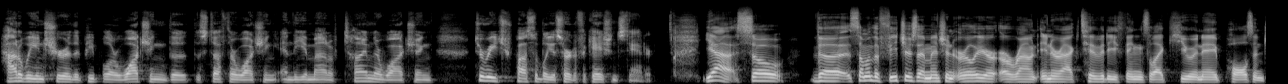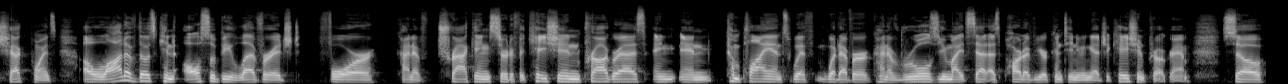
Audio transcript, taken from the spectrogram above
how do we ensure that people are watching the, the stuff they're watching and the amount of time they're watching to reach possibly a certification standard? Yeah. So the some of the features I mentioned earlier around interactivity, things like Q and A, polls, and checkpoints, a lot of those can also be leveraged for kind of tracking certification progress and, and, compliance with whatever kind of rules you might set as part of your continuing education program. So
